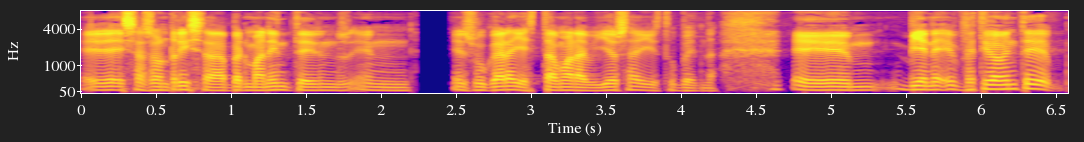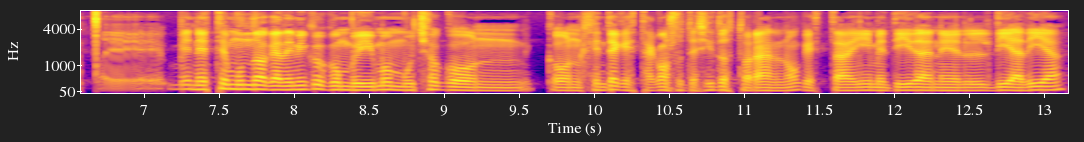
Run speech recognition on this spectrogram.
esa sonrisa permanente en, su cara y está maravillosa y estupenda. Eh, bien, efectivamente, eh, en este mundo académico convivimos mucho con, con, gente que está con su tesis doctoral, ¿no? que está ahí metida en el día a día.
